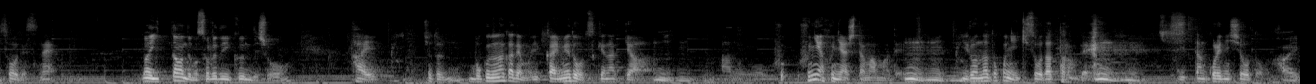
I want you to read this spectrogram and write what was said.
そうですね、まあ一旦はでもそれでいくんでしょ？はい。ちょっと僕の中でも一回目処をつけなきゃ、う、うんうん。あのふふにゃふにゃしたままで、うんうんうん。いろんなとこに行きそうだったので、うんうん。一旦これにしようと。はい、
